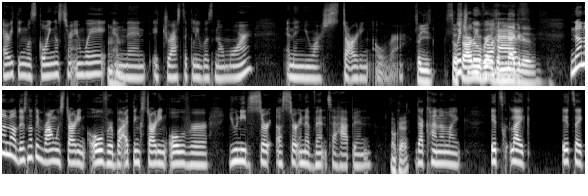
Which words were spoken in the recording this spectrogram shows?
everything was going a certain way Mhm. and then it drastically was no more, and then you are starting over. So you so Which start over is a negative. No, no, no. There's nothing wrong with starting over, but I think starting over, you need cer- a certain event to happen Okay. that kind of like it's like it's like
